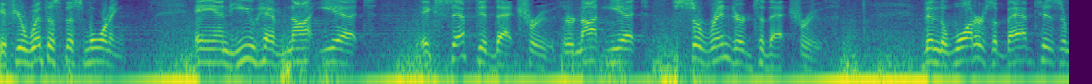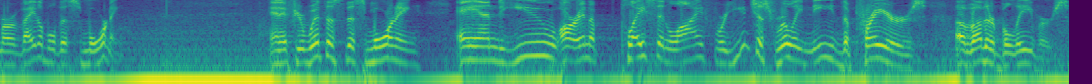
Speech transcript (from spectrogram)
If you're with us this morning and you have not yet accepted that truth or not yet surrendered to that truth, then the waters of baptism are available this morning. And if you're with us this morning and you are in a place in life where you just really need the prayers of other believers,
